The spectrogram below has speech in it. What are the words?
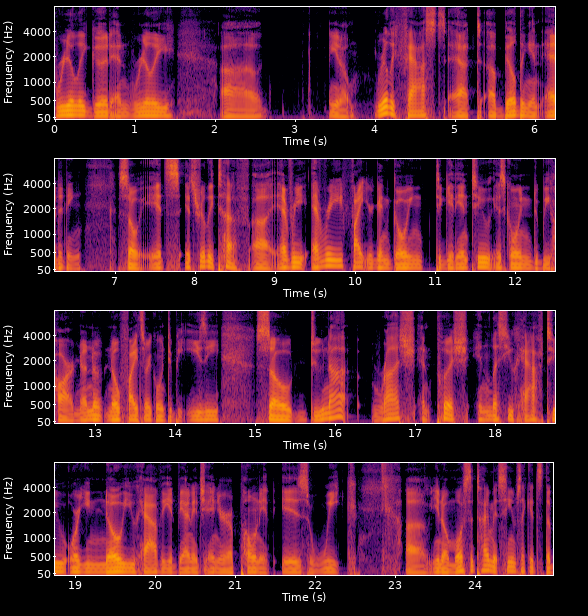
really good and really, uh, you know, really fast at uh, building and editing. So it's it's really tough. Uh, every every fight you're going to get into is going to be hard. None of no fights are going to be easy. So do not rush and push unless you have to or you know you have the advantage and your opponent is weak. Uh, you know, most of the time it seems like it's the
